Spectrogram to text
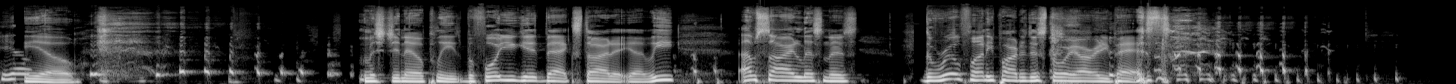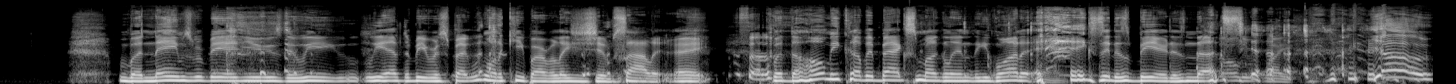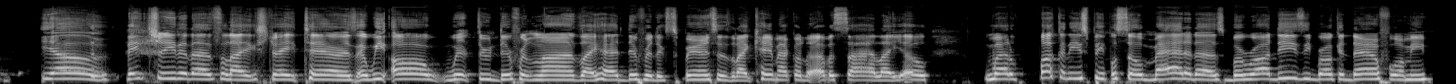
Yo. Yo. Miss Janelle, please, before you get back started, yeah, we I'm sorry, listeners. The real funny part of this story already passed. but names were being used and we we have to be respect. We want to keep our relationship solid, right? So But the homie coming back smuggling the iguana eggs in his beard is nuts. Yo, yo, they treated us like straight terrorists, and we all went through different lines, like had different experiences. Like came back on the other side, like yo, why the fuck are these people so mad at us? But Rodizi broke it down for me.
